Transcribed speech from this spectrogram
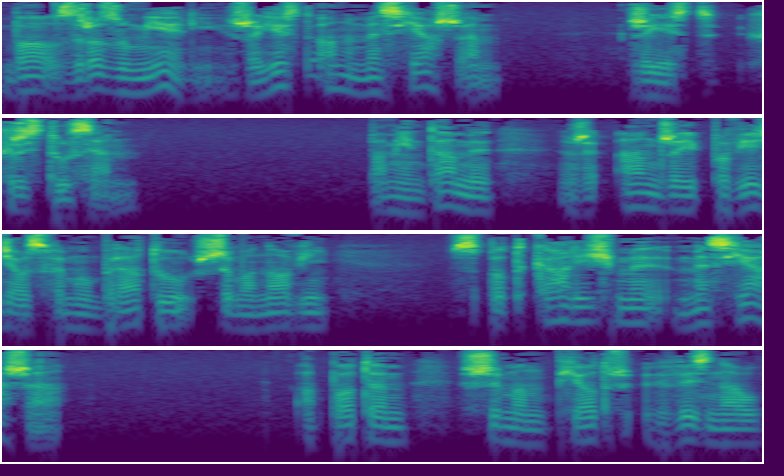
bo zrozumieli, że jest on Mesjaszem, że jest Chrystusem. Pamiętamy, że Andrzej powiedział swemu bratu Szymonowi, spotkaliśmy Mesjasza. A potem Szymon Piotr wyznał,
